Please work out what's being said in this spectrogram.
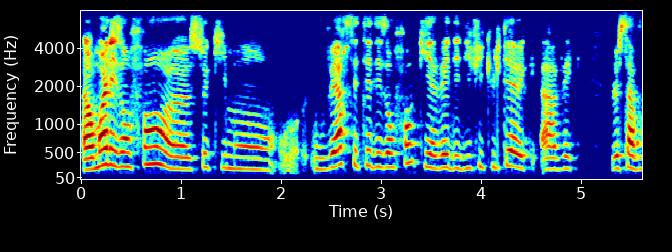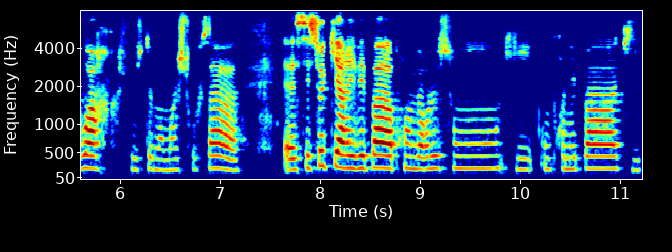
Alors moi, les enfants, ceux qui m'ont ouvert, c'était des enfants qui avaient des difficultés avec le savoir, justement. Moi, je trouve ça, euh, c'est ceux qui n'arrivaient pas à apprendre leurs leçons, qui comprenaient pas, qui,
